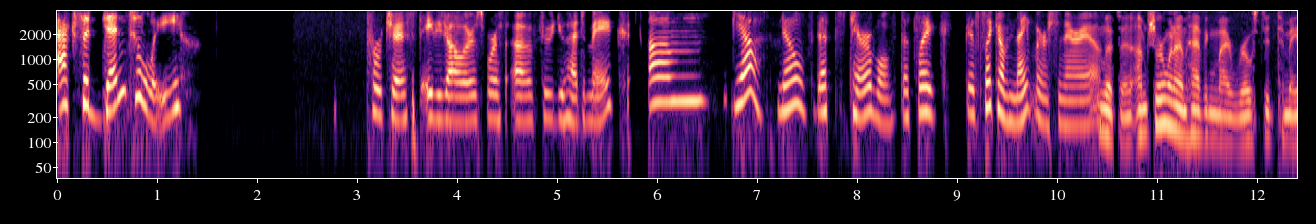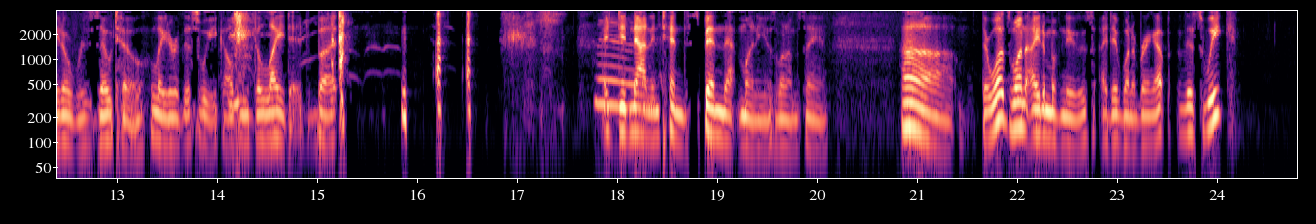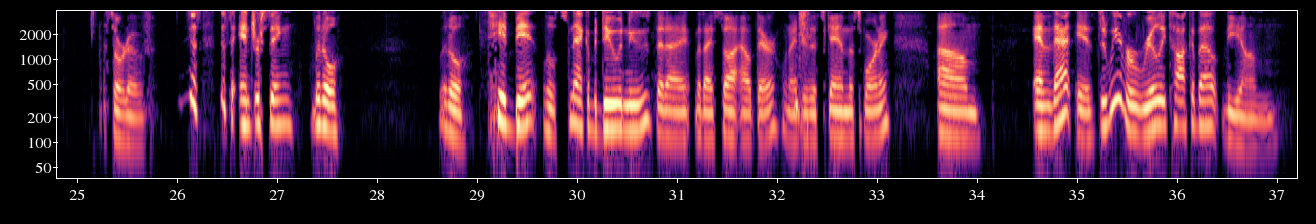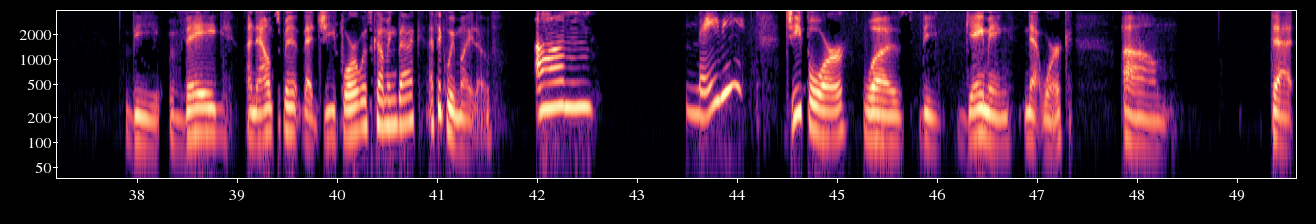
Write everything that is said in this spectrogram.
accidentally purchased eighty dollars worth of food you had to make, um, yeah, no, that's terrible. That's like it's like a nightmare scenario. Listen, I'm sure when I'm having my roasted tomato risotto later this week, I'll be delighted, but I did not intend to spend that money, is what I'm saying. Uh, there was one item of news I did want to bring up this week. Sort of just just an interesting little little tidbit, little snack of a do news that I that I saw out there when I did a scan this morning. Um, and that is, did we ever really talk about the um the vague announcement that G4 was coming back? I think we might have. Um, maybe. G4 was the gaming network um, that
